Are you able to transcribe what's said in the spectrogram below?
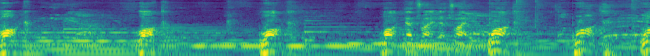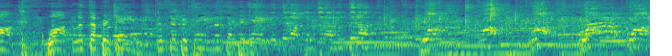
Walk. Walk. Walk. Walk. That's right. That's right. Walk. Walk. Walk. Walk, lift up your cane. Lift up your cane, lift up your cane. Lift it up, lift it up, lift it up. Walk, walk, walk, walk, walk,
